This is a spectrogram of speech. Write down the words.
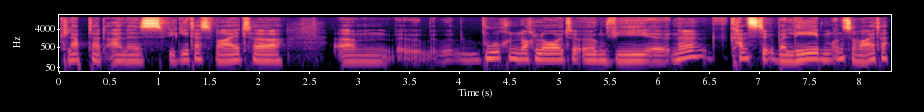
klappt das alles, wie geht das weiter, ähm, buchen noch Leute irgendwie, äh, ne? kannst du überleben und so weiter.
